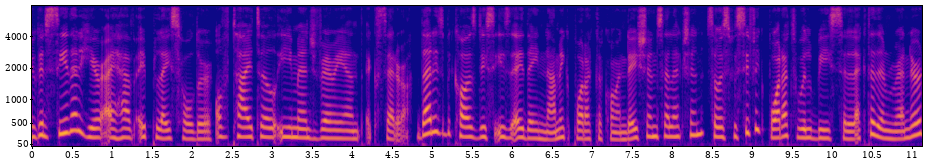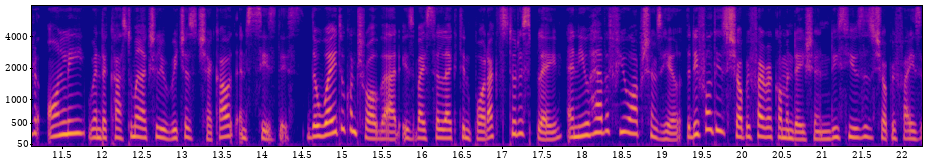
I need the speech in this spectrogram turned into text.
You can see that here I have a placeholder of title, image, variant, etc. That is because this is a dynamic product recommendation selection, so a specific product will be selected and rendered only when the customer actually reaches checkout and sees this. The way to control that is by selecting products to display, and you have a few options here. The default is Shopify recommendation. This uses Shopify's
